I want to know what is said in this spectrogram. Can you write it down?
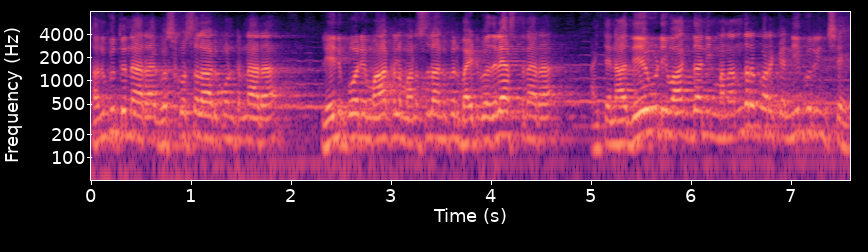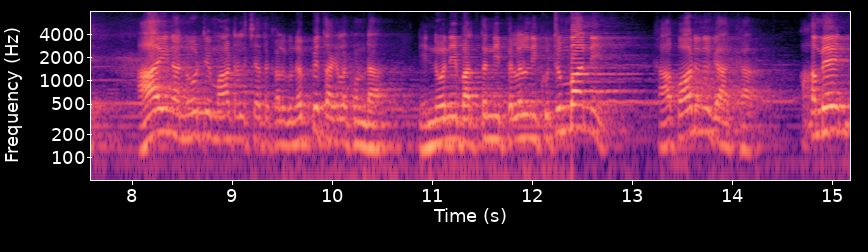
సనుగుతున్నారా గుసగుసలాడుకుంటున్నారా? లేనిపోని మాటలు మనసులో అనుకుని బయటకు వదిలేస్తున్నారా? అయితే నా దేవుడి వాగ్దాన్ని మనందరి కొరకే నీ గురించే. ఆయన నోటి మాటల చేత కలుగు నొప్పి తగలకుండా నిన్నో నీ భర్త నీ పిల్లల్ని కుటుంబాన్ని కాపాడునుగాక. ఆమెన్.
